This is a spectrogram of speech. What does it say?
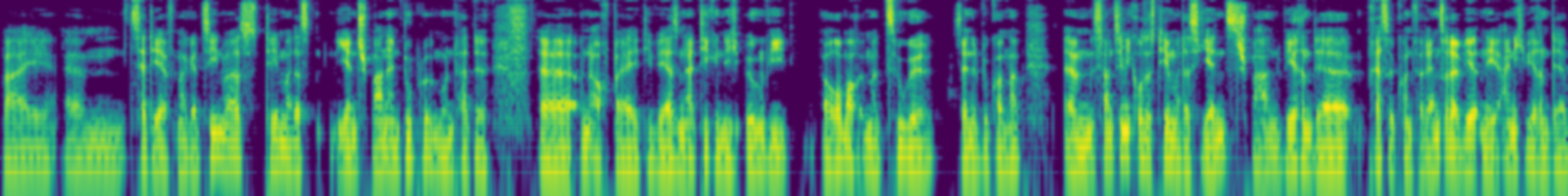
bei ähm, ZDF Magazin war es Thema, dass Jens Spahn ein Duplo im Mund hatte äh, und auch bei diversen Artikeln, die ich irgendwie, warum auch immer, zuge, sendet bekommen habe. Ähm, es war ein ziemlich großes Thema, dass Jens Spahn während der Pressekonferenz oder während, nee, eigentlich während der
